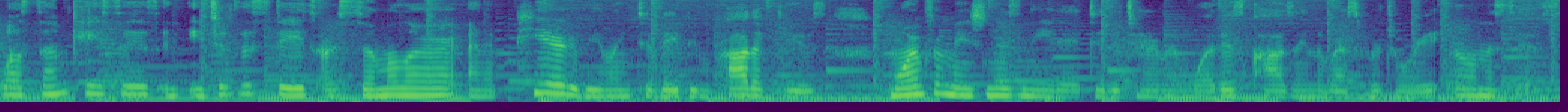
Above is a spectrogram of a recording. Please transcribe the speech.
While some cases in each of the states are similar and appear to be linked to vaping product use, more information is needed to determine what is causing the respiratory illnesses.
